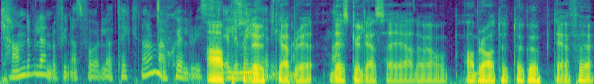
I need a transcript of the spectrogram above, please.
kan det väl ändå finnas fördel att teckna de här Absolut, självriskelimineringarna. Gabriel. Va? Det skulle jag säga. Det var, bra att du tog upp det. För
